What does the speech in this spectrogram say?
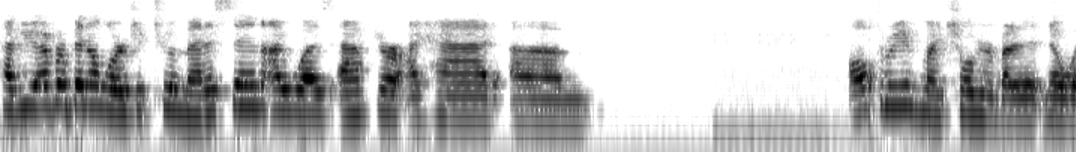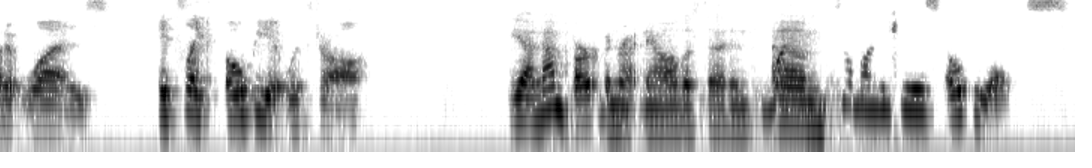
Have you ever been allergic to a medicine? I was after I had um, all three of my children, but I didn't know what it was. It's like opiate withdrawal. Yeah, and I'm burping right now all of a sudden. What Um, neutralizes opiates?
